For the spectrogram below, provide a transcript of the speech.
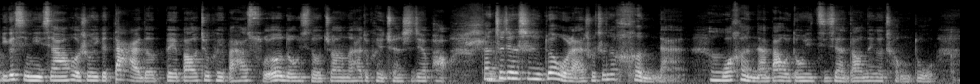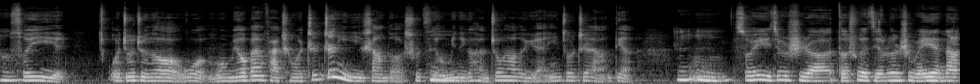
一个行李箱或者说一个大的背包就可以把他所有的东西都装的，他就可以全世界跑。但这件事情对我来说真的很难，我很难把我东西极简到那个程度，所以我就觉得我我没有办法成为真正意义上的数字游民的一个很重要的原因就这两点。嗯嗯，所以就是得出的结论是维也纳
